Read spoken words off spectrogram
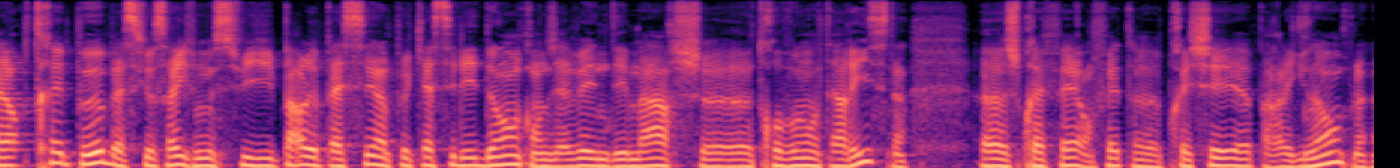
Alors très peu, parce que c'est vrai que je me suis par le passé un peu cassé les dents quand j'avais une démarche euh, trop volontariste. Euh, je préfère en fait euh, prêcher par l'exemple.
